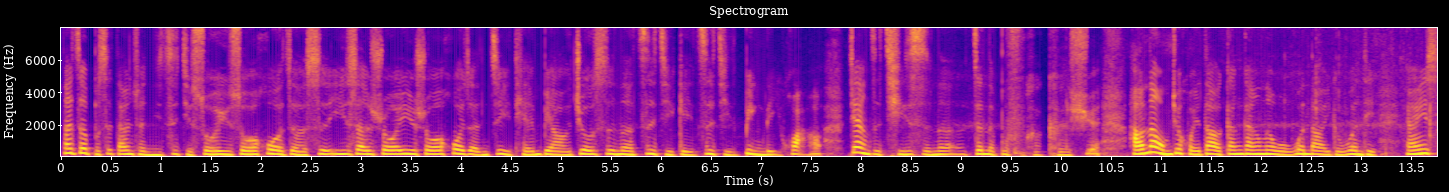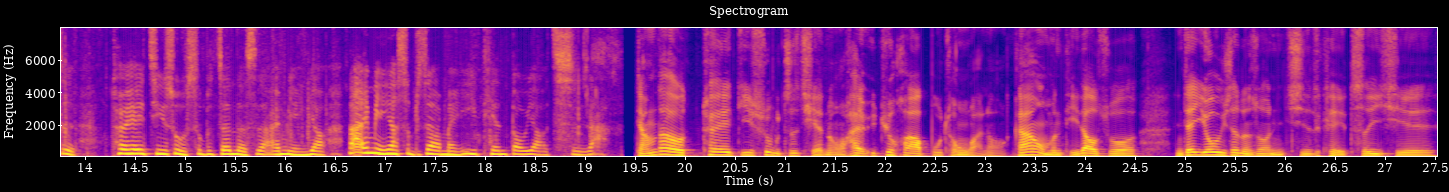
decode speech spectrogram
那这不是单纯你自己说一说，或者是医生说一说，或者你自己填表，就是呢自己给自己病理化啊，这样子其实呢真的不符合科学。好，那我们就回到刚刚呢，我问到一个问题，杨医师。褪黑激素是不是真的是安眠药？那安眠药是不是要每一天都要吃啊？讲到褪黑激素之前呢，我还有一句话要补充完哦。刚刚我们提到说，你在忧郁症的时候，你其实可以吃一些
